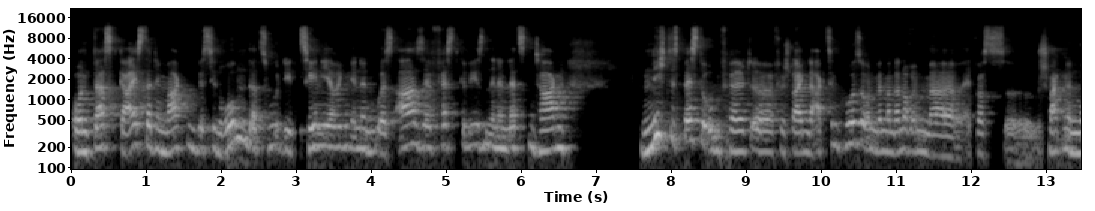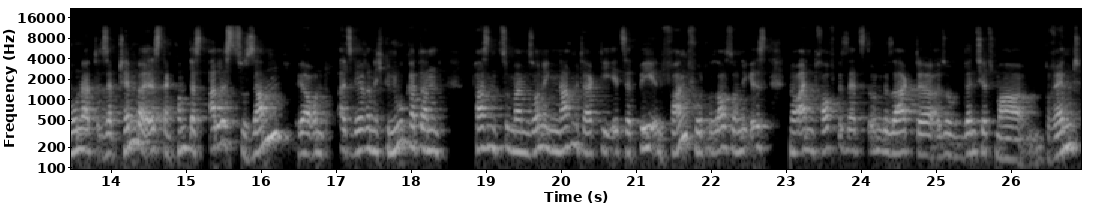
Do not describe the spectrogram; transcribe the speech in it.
Und das geistert im Markt ein bisschen rum. Dazu die Zehnjährigen in den USA sehr fest gewesen in den letzten Tagen. Nicht das beste Umfeld äh, für steigende Aktienkurse. Und wenn man dann noch im äh, etwas äh, schwankenden Monat September ist, dann kommt das alles zusammen. Ja, und als wäre nicht genug, hat dann passend zu meinem sonnigen Nachmittag die EZB in Frankfurt, wo es auch sonnig ist, noch einen draufgesetzt und gesagt, äh, also wenn es jetzt mal brennt,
